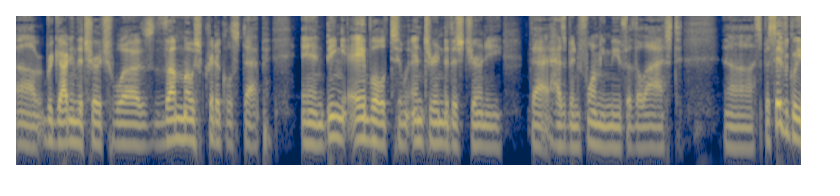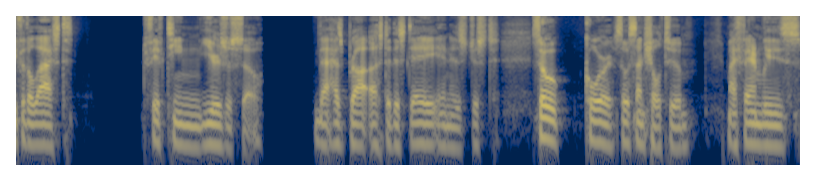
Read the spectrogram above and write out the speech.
uh, regarding the church was the most critical step in being able to enter into this journey that has been forming me for the last, uh, specifically for the last 15 years or so that has brought us to this day and is just so core, so essential to my family's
